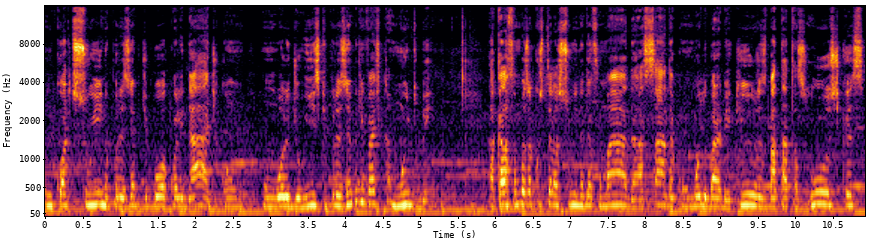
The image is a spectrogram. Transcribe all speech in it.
um corte suíno, por exemplo, de boa qualidade, com um molho de uísque, por exemplo, ele vai ficar muito bem. Aquela famosa costela suína defumada, assada com molho barbecue, as batatas rústicas,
